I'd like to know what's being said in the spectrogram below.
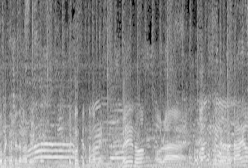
So may content na kami. May content na kami. Ayun, no? Alright. Tara na tayo.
